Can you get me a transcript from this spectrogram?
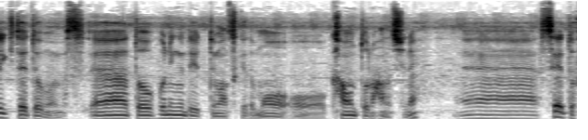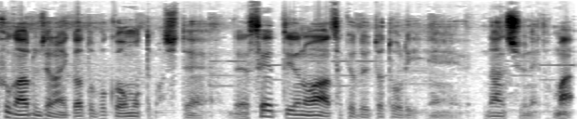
はい、行きたいと思います。えーと、オープニングで言ってますけども、カウントの話ね。えー、生と負があるんじゃないかと僕は思ってまして、で、生っていうのは先ほど言った通り、えー、何周年とか、まあ、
